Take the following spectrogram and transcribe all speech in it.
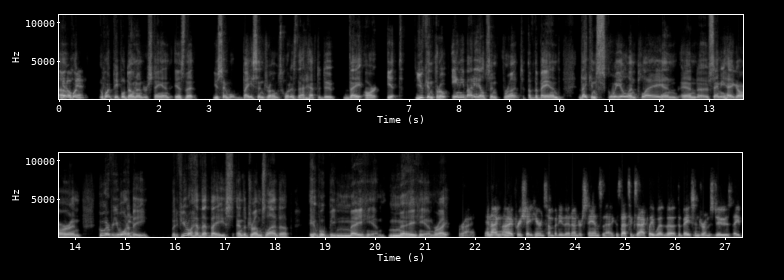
yeah, Uh, what Ben. what people don't understand is that you say, well, bass and drums, what does that have to do? They are it. You can throw anybody Yeah. else in front of the band. They can squeal and play and and uh, Sammy Hagar and whoever you want to be. But if you don't have that bass and the drums lined up, it will be mayhem, mayhem, right? Right. And I'm, I appreciate hearing somebody that understands that because that's exactly what the, the bass and drums do is they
